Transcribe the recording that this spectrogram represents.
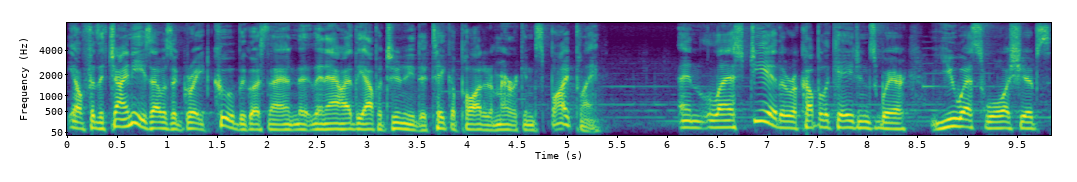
You know, for the Chinese, that was a great coup because they, they now had the opportunity to take apart an American spy plane. And last year, there were a couple occasions where US warships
